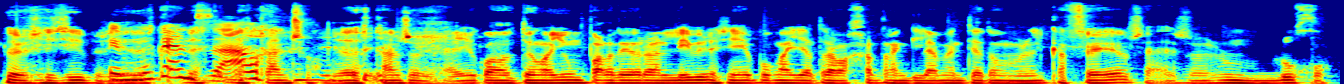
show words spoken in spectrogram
Pero sí, sí, pero es muy cansado. descanso, yo descanso. O sea, yo cuando tengo ahí un par de horas libres y me pongo ahí a trabajar tranquilamente a tomar el café, o sea, eso es un lujo.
